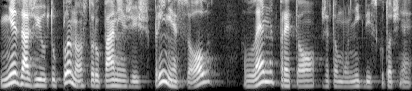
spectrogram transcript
nezažijú tú plnosť, ktorú Pán Ježiš priniesol, len preto, že tomu nikdy skutočne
